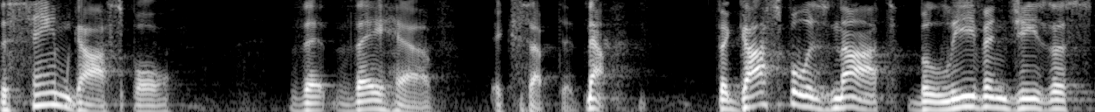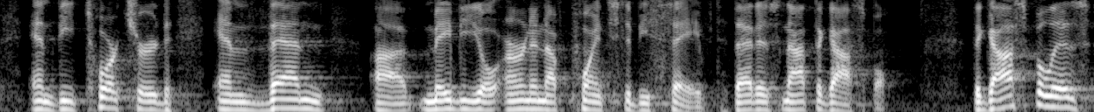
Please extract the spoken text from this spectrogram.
the same gospel that they have accepted? Now, the gospel is not believe in Jesus and be tortured and then uh, maybe you'll earn enough points to be saved. That is not the gospel. The gospel is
